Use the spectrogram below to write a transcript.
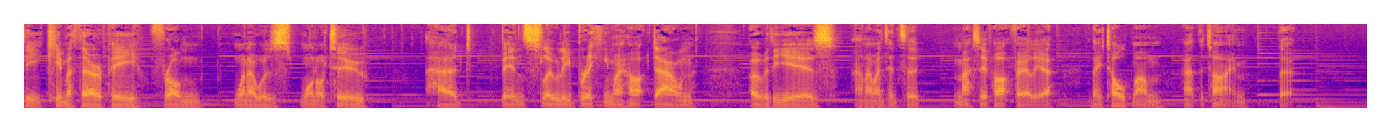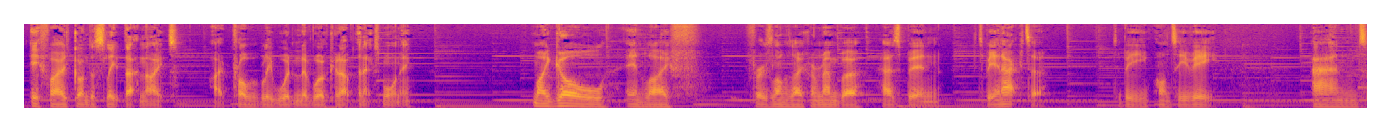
The chemotherapy from when I was one or two had been slowly breaking my heart down over the years, and I went into massive heart failure. They told mum at the time that if I had gone to sleep that night, I probably wouldn't have woken up the next morning. My goal in life, for as long as I can remember, has been to be an actor, to be on TV. And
